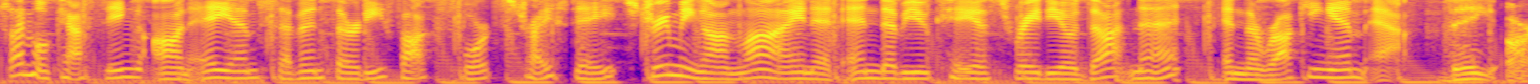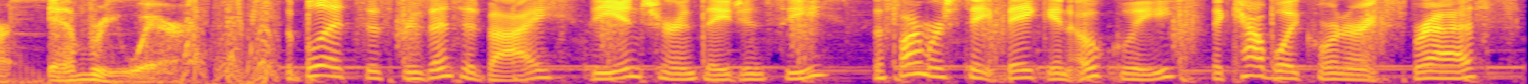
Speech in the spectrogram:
Simulcasting on AM 730 Fox Sports Tri State, streaming online at nwksradio.net and the Rocking M app. They are everywhere. The Blitz is presented by the Insurance Agency, the Farmer State Bank in Oakley, the Cowboy Corner Express,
